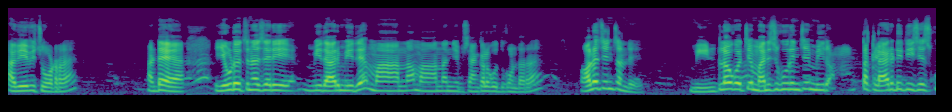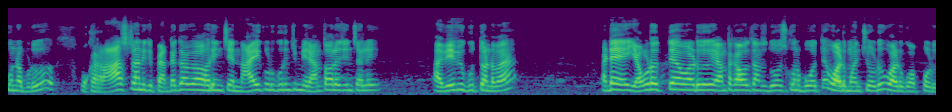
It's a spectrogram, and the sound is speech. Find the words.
అవేవి చూడరా? అంటే ఎవడొచ్చినా సరే మీ దారి మీదే మా అన్న మా అన్న అని చెప్పి శంకలు గుద్దుకుంటారా? ఆలోచించండి. మీ ఇంట్లోకి వచ్చే మనిషి గురించి మీరు అంత క్లారిటీ తీసేసుకున్నప్పుడు ఒక రాష్ట్రానికి పెద్దగా వ్యవహరించే నాయకుడి గురించి మీరు ఎంత ఆలోచించాలి? అవేవి గుర్తుండవా? అంటే ఎవడొస్తే వాడు ఎంత కావాలితే అంత దోసుకొని పోతే వాడు మంచోడు వాడు గొప్పడు.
